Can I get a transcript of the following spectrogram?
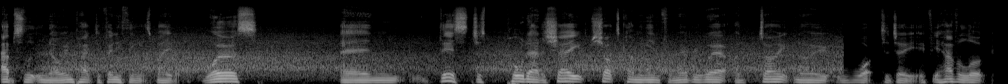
absolutely no impact. If anything, it's made it worse. And this just pulled out of shape. Shots coming in from everywhere. I don't know what to do. If you have a look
